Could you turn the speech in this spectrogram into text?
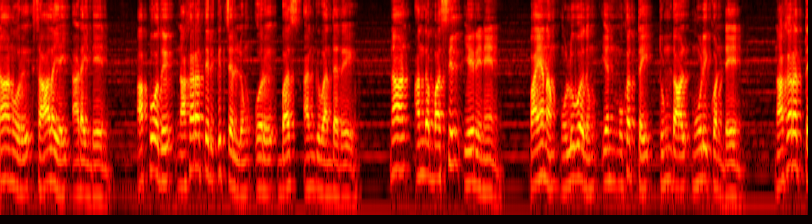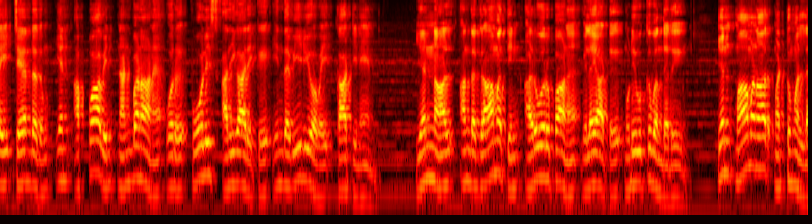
நான் ஒரு சாலையை அடைந்தேன். அப்போது நகரத்திற்கு செல்லும் ஒரு பஸ் அங்கு வந்தது. நான் அந்த பஸ்ஸில் ஏறினேன். பயணம் முழுவதும் என் முகத்தை துண்டால் மூடிக்கொண்டேன். நகரத்தை சேர்ந்ததும் என் அப்பாவின் நண்பனான ஒரு போலீஸ் அதிகாரிக்கு இந்த வீடியோவை காட்டினேன். என்னால் அந்த கிராமத்தின் அருவருப்பான விளையாட்டு முடிவுக்கு வந்தது. என் மாமனார் மட்டுமல்ல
